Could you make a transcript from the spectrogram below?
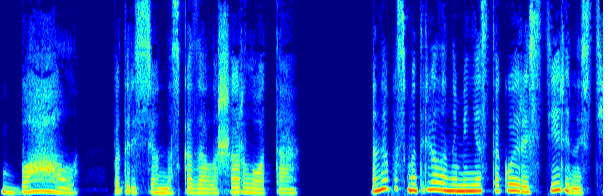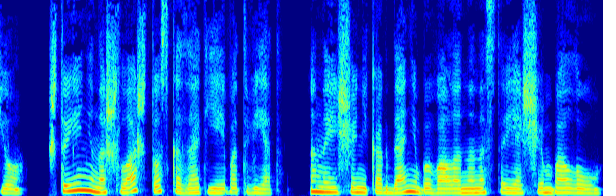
«Бал!» потрясенно сказала Шарлотта. Она посмотрела на меня с такой растерянностью, что я не нашла, что сказать ей в ответ. Она еще никогда не бывала на настоящем балу.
